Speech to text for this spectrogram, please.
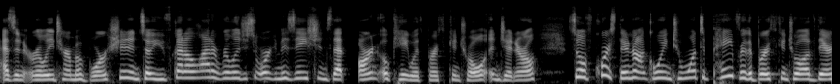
as an early term abortion. And so you've got a lot of religious organizations that aren't okay with birth control in general. So of course they're not going to want to pay for the birth control of their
